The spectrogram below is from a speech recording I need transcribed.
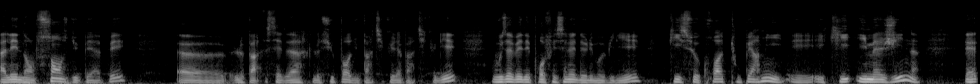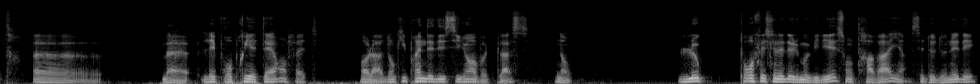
aller dans le sens du PAP, euh, c'est-à-dire le support du particulier à particulier, vous avez des professionnels de l'immobilier qui se croient tout permis et, qui imaginent être euh, bah, les propriétaires en fait. Voilà, donc ils prennent des décisions à votre place. Non. Le professionnel de l'immobilier, son travail, c'est de donner des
